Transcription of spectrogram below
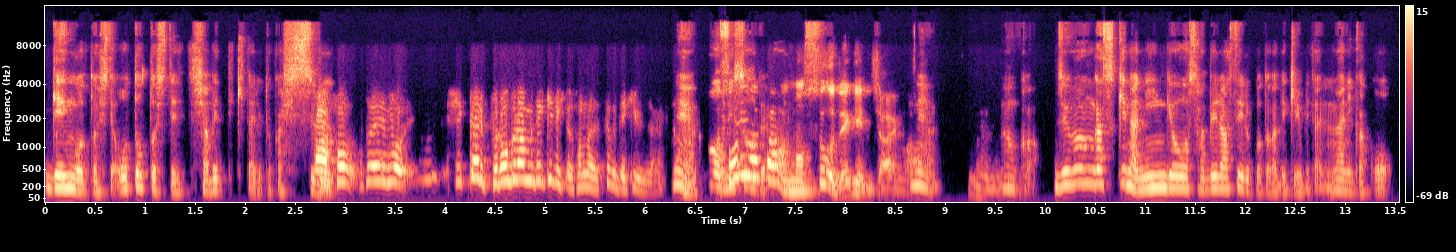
言語として音として喋ってきたりとかする。あ、そ、それもう、しっかりプログラムできる人、そんなのすぐできるんじゃないですか。ねあそれは多分もうすぐできんちゃう今。ねうんなんか自分が好きな人形を喋らせることができるみたいな、何かこう、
